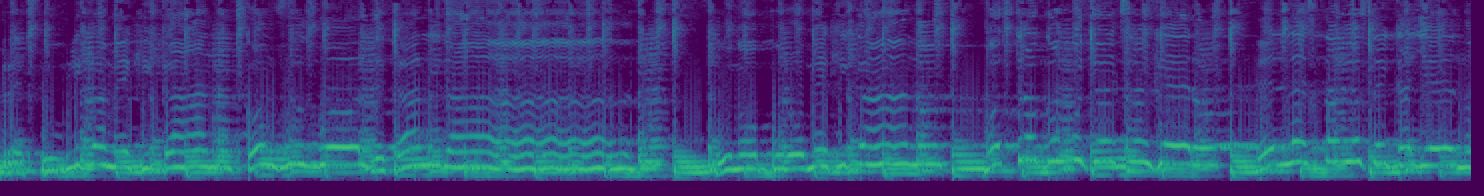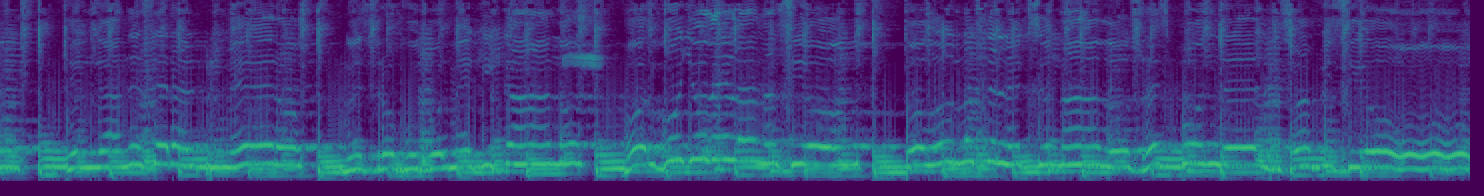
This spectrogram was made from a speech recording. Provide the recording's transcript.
República Mexicana con fútbol de calidad. Uno puro mexicano, otro con mucho extranjero. El estadio está lleno, quien gane será el primero. Nuestro fútbol mexicano, orgullo de la nación. Todos los seleccionados responden a su afición.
